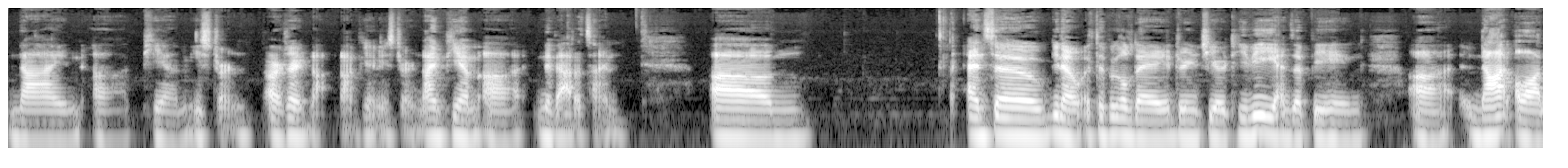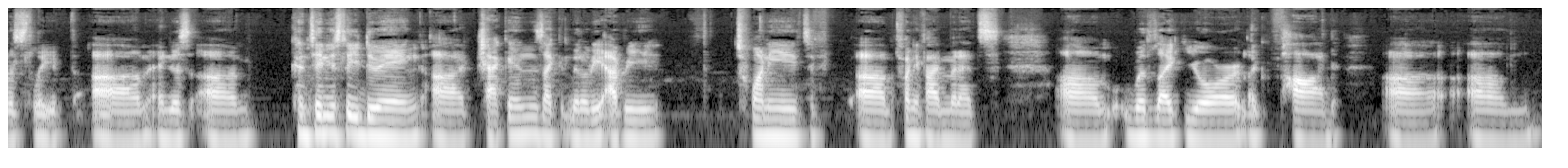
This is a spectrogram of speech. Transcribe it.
9 uh, p.m. Eastern, or sorry, not 9 p.m. Eastern, 9 p.m. Uh, Nevada time. Um, and so, you know, a typical day during GOTV ends up being uh, not a lot of sleep um, and just um, continuously doing uh, check-ins like literally every 20 to um, 25 minutes um, with like your like pod uh, um,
